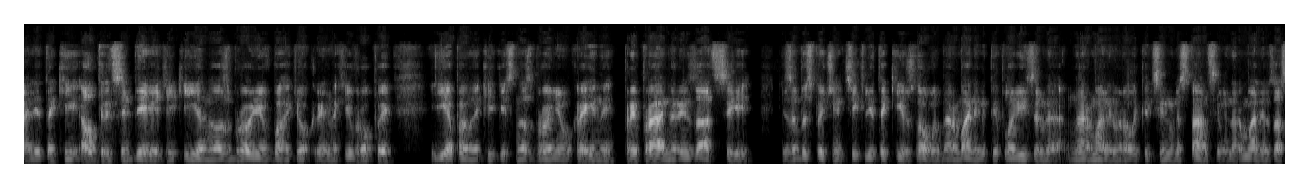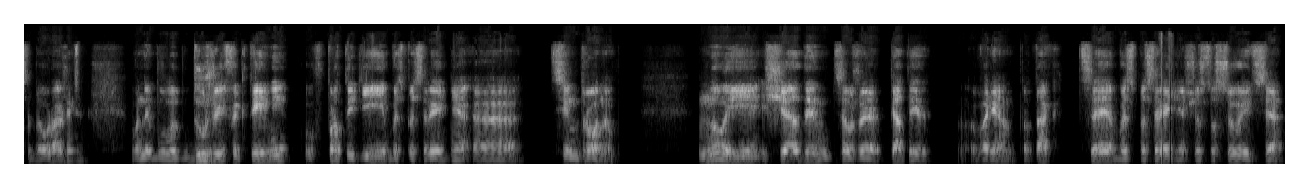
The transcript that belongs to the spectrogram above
Літаки Л-39, які є на озброєнні в багатьох країнах Європи, є певна кількість на озброєнні України. При правильній організації і забезпеченні цих літаків знову нормальними тепловізами, нормальними релокаційними станціями, нормальними засобами ураження, вони були б дуже ефективні в протидії безпосередньо е, цим дронам. Ну і ще один, це вже п'ятий варіант, так? Це безпосередньо, що стосується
